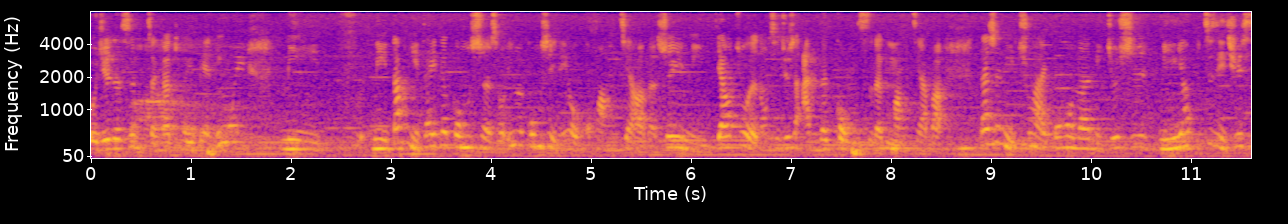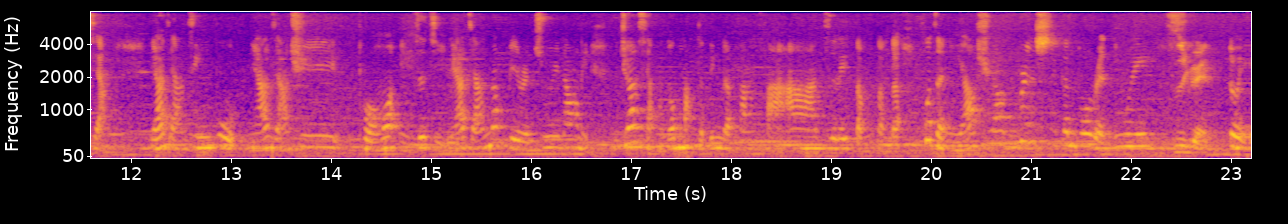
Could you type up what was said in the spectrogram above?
我觉得是整个蜕变，因为你你当你在一个公司的时候，因为公司已经有框架了，所以你要做的东西就是按照公司的框架吧。但是你出来过后呢，你就是你要自己去想。你要怎样进步？你要怎样去 promote 你自己？你要怎样让别人注意到你？你就要想很多 marketing 的方法啊之类等等的，或者你要需要认识更多人，因为资源对，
